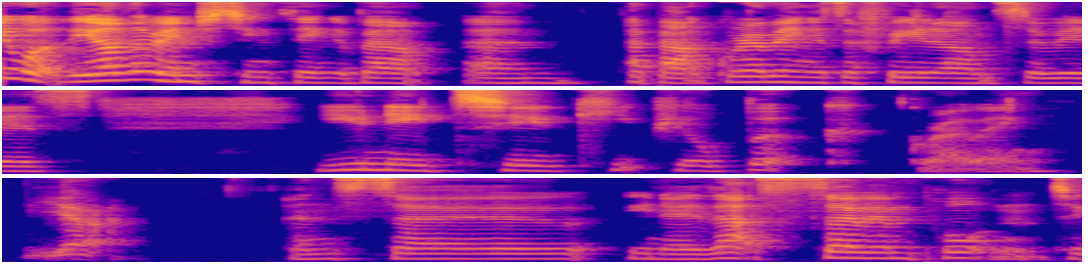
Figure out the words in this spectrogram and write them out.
know what? The other interesting thing about um, about growing as a freelancer is you need to keep your book growing. Yeah. And so, you know, that's so important to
